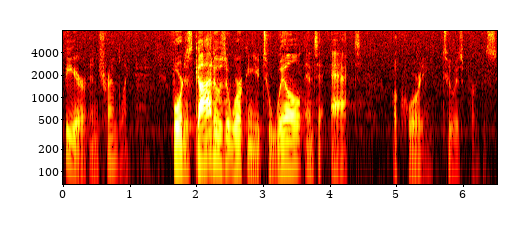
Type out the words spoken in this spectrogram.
fear and trembling. For it is God who is at work in you to will and to act according to his purpose.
